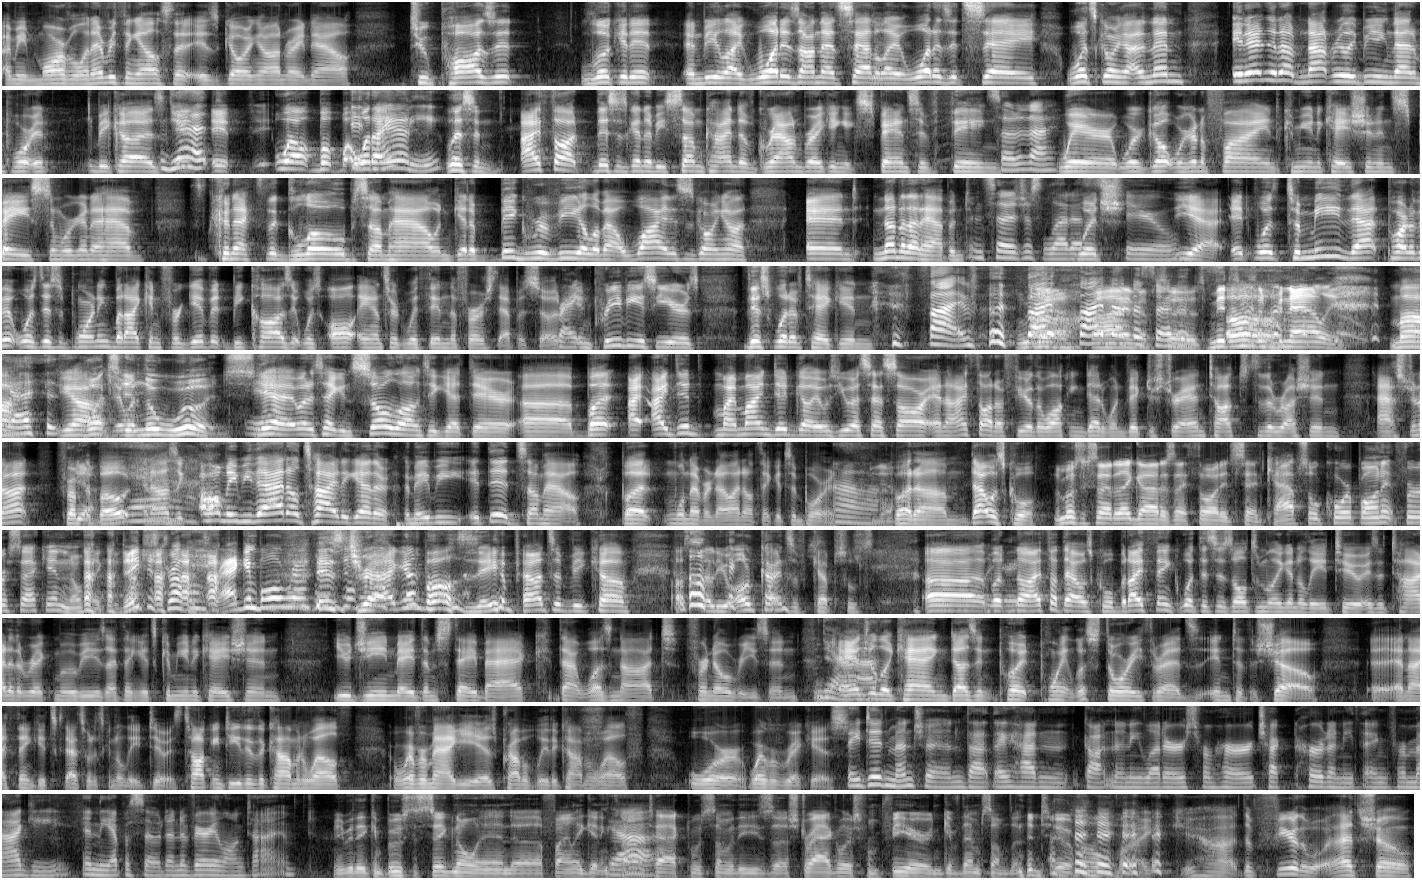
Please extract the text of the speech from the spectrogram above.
I mean, Marvel and everything else that is going on right now, to pause it, look at it, and be like, what is on that satellite? What does it say? What's going on? And then it ended up not really being that important. Because it- Yet. it, it- well, but, but It what I might am be. listen, I thought this is going to be some kind of groundbreaking, expansive thing. So did I. Where we're go, we're going to find communication in space, and we're going to have connect the globe somehow, and get a big reveal about why this is going on. And none of that happened. Instead of just let us Which, to. yeah, it was to me that part of it was disappointing, but I can forgive it because it was all answered within the first episode. Right. In previous years, this would have taken Five. five, five episodes. Mid-season finale. my Yes. God, What's it would- in the woods? Yeah, it would have taken so long to get there. Uh, but I, I did, my mind did go, it was USSR, and I thought of Fear the Walking Dead when Victor Strand talked to the Russian astronaut from Yeah. the boat. And I was like, oh, maybe that'll tie together. And maybe it did somehow. But we'll never know. I don't think it's important. But um, that was cool. The most excited I got is I thought it said Capsule Corp on it for a second, and I was like, did they just drop a Dragon Ball reference? Is Dragon Ball Z about to become? I'll sell you all kinds of capsules. Uh, but no, I thought that was cool. But I think what this is ultimately going to lead to is a tie to the Rick movies. I think it's communication. Eugene made them stay back. That was not for no reason. Yeah. Angela Kang doesn't put pointless story threads into the show. Uh, And I think it's that's what it's going to lead to. Is talking to either the Commonwealth or wherever Maggie is, probably the Commonwealth, or wherever Rick is. They did mention that they hadn't gotten any letters from her, checked, heard anything from Maggie in the episode in a very long time. Maybe they can boost the signal and uh, finally get in Yeah. contact with some of these uh, stragglers from Fear and give them something to do. Oh my god, the fear the that show.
